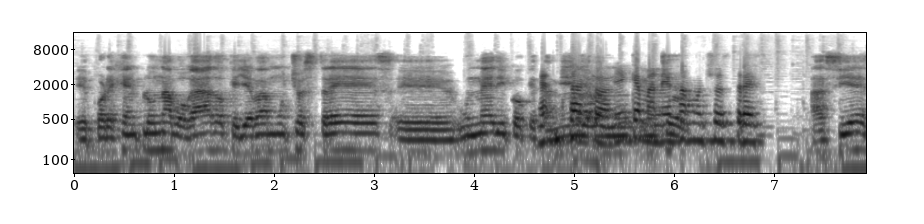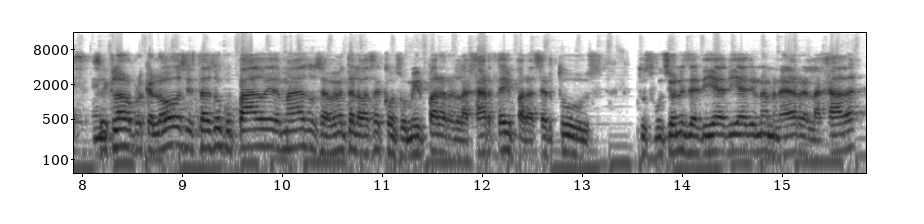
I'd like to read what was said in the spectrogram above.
eh, por ejemplo, un abogado que lleva mucho estrés, eh, un médico que también... Exacto, alguien que maneja mucho estrés. Así es. Sí, claro, porque luego si estás ocupado y demás, o sea, obviamente la vas a consumir para relajarte y para hacer tus, tus funciones de día a día de una manera relajada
